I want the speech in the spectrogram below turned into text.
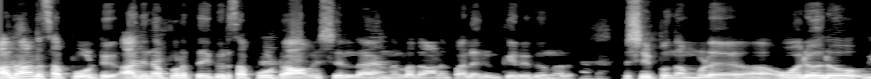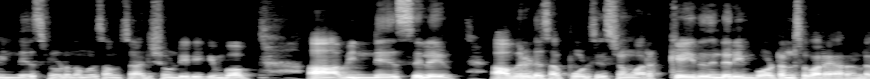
അതാണ് സപ്പോർട്ട് അതിനപ്പുറത്തേക്ക് ഒരു സപ്പോർട്ട് ആവശ്യമില്ല എന്നുള്ളതാണ് പലരും കരുതുന്നത്. പക്ഷെ ഇപ്പൊ നമ്മൾ ഓരോരോ വിന്നേഴ്സിനോട് നമ്മൾ സംസാരിച്ചുകൊണ്ടിരിക്കുമ്പോൾ ആ വിന്നേഴ്സിൽ അവരുടെ സപ്പോർട്ട് സിസ്റ്റം വർക്ക് ചെയ്തതിന്റെ ഒരു ഇമ്പോർട്ടൻസ് പറയാറുണ്ട്.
